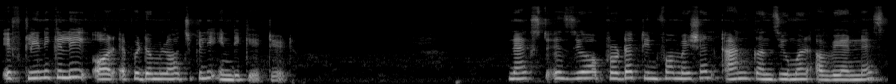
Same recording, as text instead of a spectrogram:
if clinically or epidemiologically indicated. Next is your product information and consumer awareness.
